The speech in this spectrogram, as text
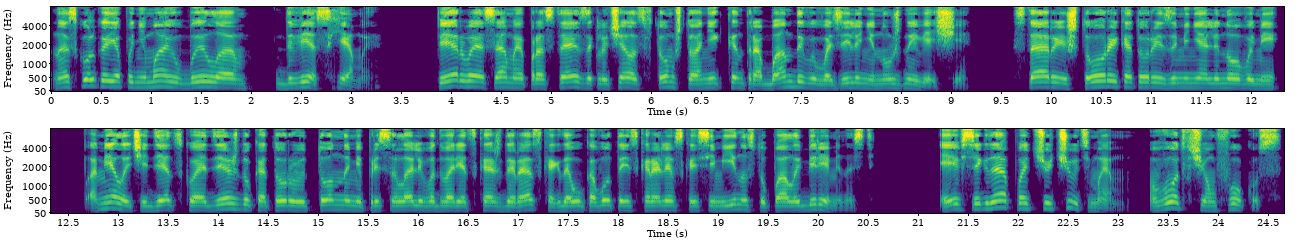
Насколько я понимаю, было две схемы. Первая, самая простая, заключалась в том, что они контрабандой вывозили ненужные вещи старые шторы, которые заменяли новыми, по мелочи детскую одежду, которую тоннами присылали во дворец каждый раз, когда у кого-то из королевской семьи наступала беременность. И всегда по чуть-чуть, мэм. Вот в чем фокус.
